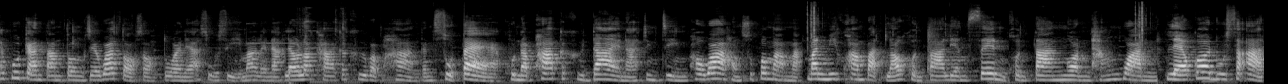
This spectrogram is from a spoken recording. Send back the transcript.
ถ้าพูดการตามตรงเจ๊ว่าต่อ 2 ตัวเนี้ยสูสีมากเลยนะ แล้วราคาก็คือแบบห่างกันสุดแต่คุณภาพก็คือได้นะจริง ๆ เพราะว่าของซุปเปอร์มัมอะมันมีความบัดเล้าขนตาเรียงเส้น ขนตางอนทั้งวัน แล้วก็ดูสะอาด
